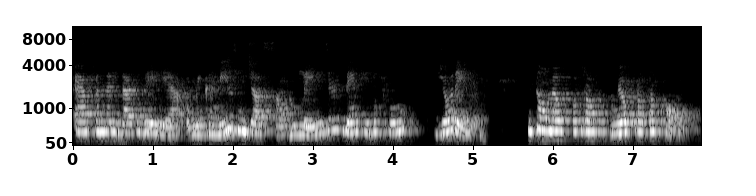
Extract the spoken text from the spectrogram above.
É a finalidade dele, é o mecanismo de ação do laser dentro do furo de orelha. Então, meu, meu protocolo.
